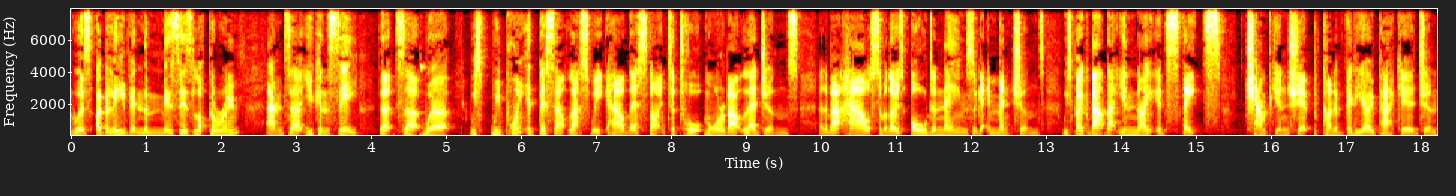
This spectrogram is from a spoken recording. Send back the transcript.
was, I believe, in the Miz's locker room, and uh, you can see that uh, we're we we pointed this out last week how they're starting to talk more about legends and about how some of those older names are getting mentioned. We spoke about that United States championship kind of video package and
